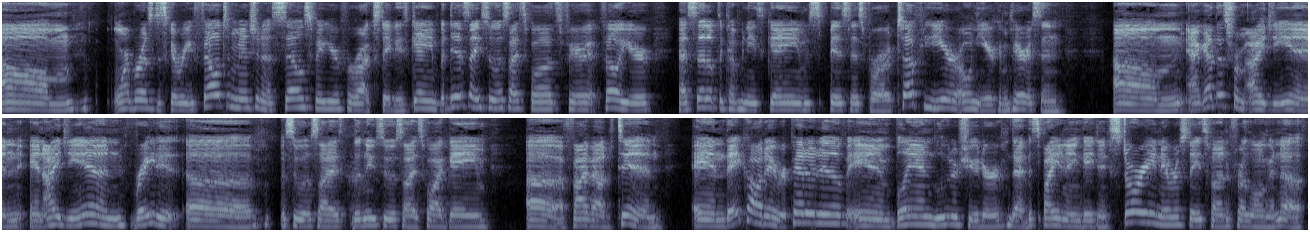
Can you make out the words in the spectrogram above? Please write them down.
Um, Warner Bros. Discovery failed to mention a sales figure for Rocksteady's game, but did say Suicide Squad's fa- failure has set up the company's games business for a tough year on year comparison. Um, I got this from IGN, and IGN rated uh Suicide the new Suicide Squad game uh five out of ten, and they called it a repetitive and bland looter shooter that, despite an engaging story, never stays fun for long enough.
